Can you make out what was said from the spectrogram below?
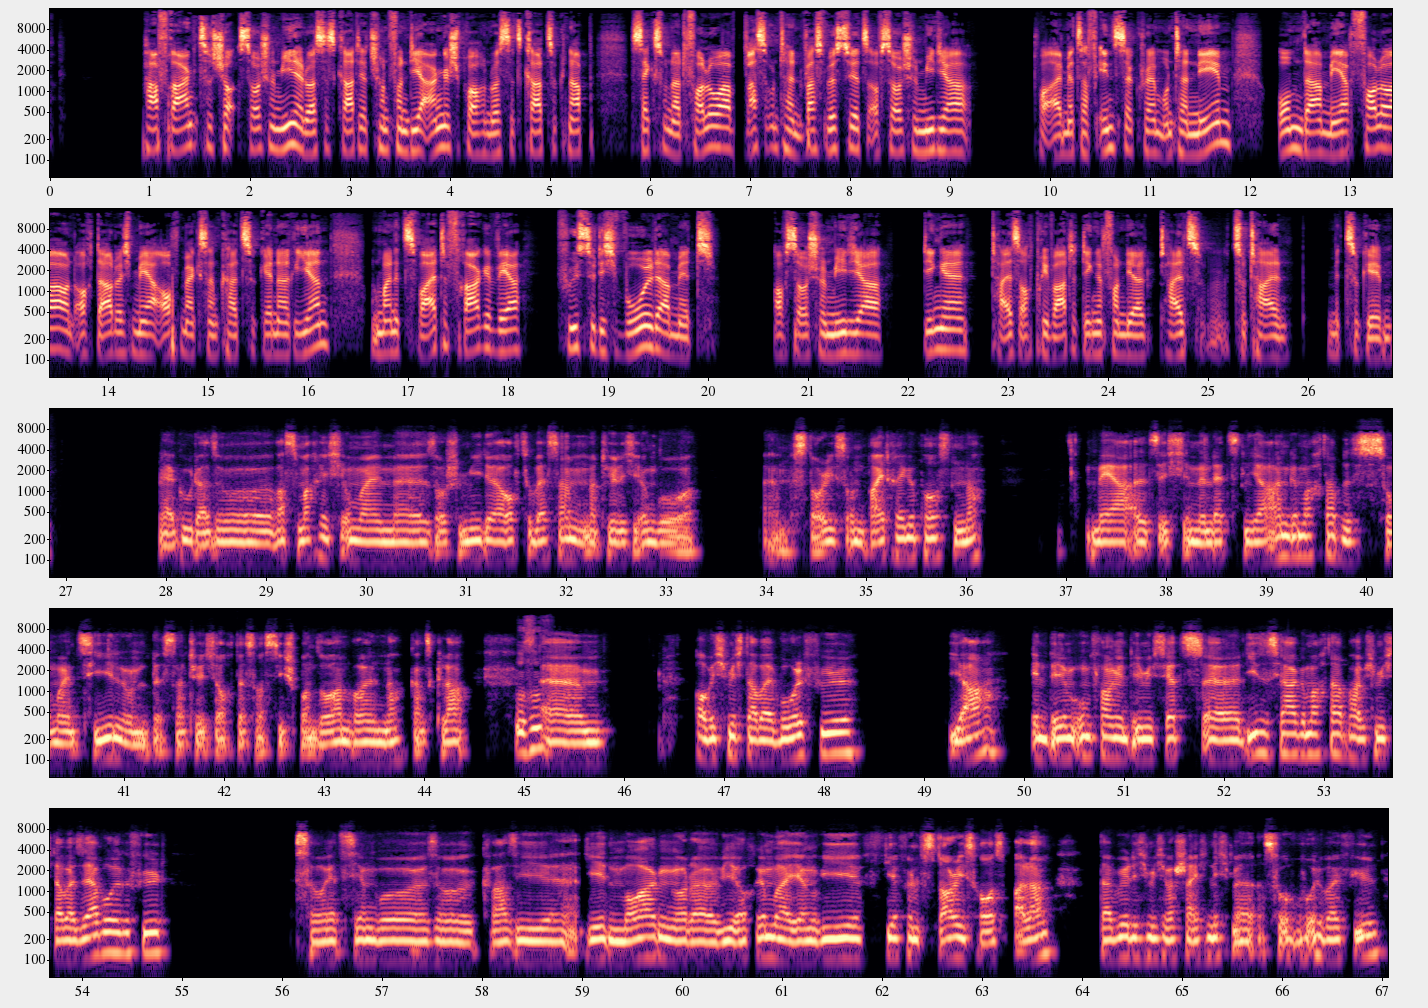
paar Fragen zu Social Media. Du hast es gerade jetzt schon von dir angesprochen. Du hast jetzt gerade so knapp 600 Follower. Was unter, was wirst du jetzt auf Social Media, vor allem jetzt auf Instagram unternehmen, um da mehr Follower und auch dadurch mehr Aufmerksamkeit zu generieren. Und meine zweite Frage wäre, fühlst du dich wohl damit, auf Social Media Dinge, teils auch private Dinge von dir teils zu teilen, mitzugeben? Ja gut, also was mache ich, um mein Social Media aufzubessern? Natürlich irgendwo ähm, Stories und Beiträge posten, ne? mehr als ich in den letzten Jahren gemacht habe. Das ist so mein Ziel und das ist natürlich auch das, was die Sponsoren wollen, ne? ganz klar. Mhm. Ähm, ob ich mich dabei wohlfühle? Ja, in dem Umfang, in dem ich es jetzt äh, dieses Jahr gemacht habe, habe ich mich dabei sehr wohl gefühlt. So jetzt irgendwo so quasi jeden Morgen oder wie auch immer irgendwie vier, fünf Stories rausballern da würde ich mich wahrscheinlich nicht mehr so wohl bei fühlen.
